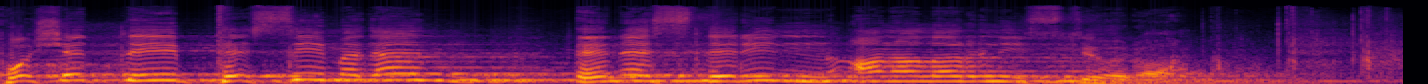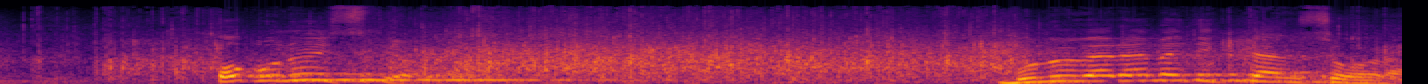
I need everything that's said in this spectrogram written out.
poşetleyip teslim eden Eneslerin analarını istiyor o. O bunu istiyor. Bunu veremedikten sonra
